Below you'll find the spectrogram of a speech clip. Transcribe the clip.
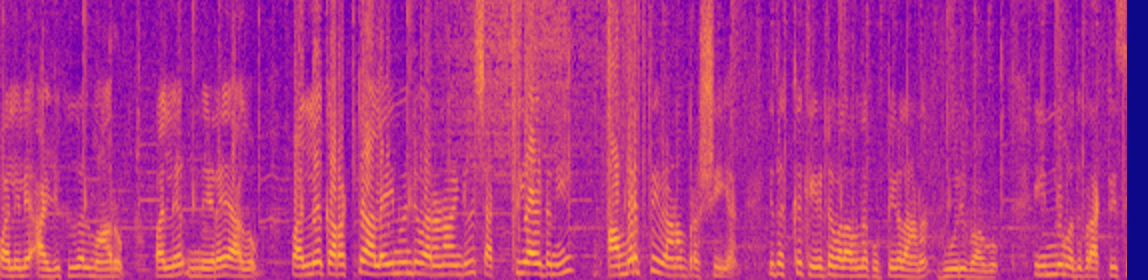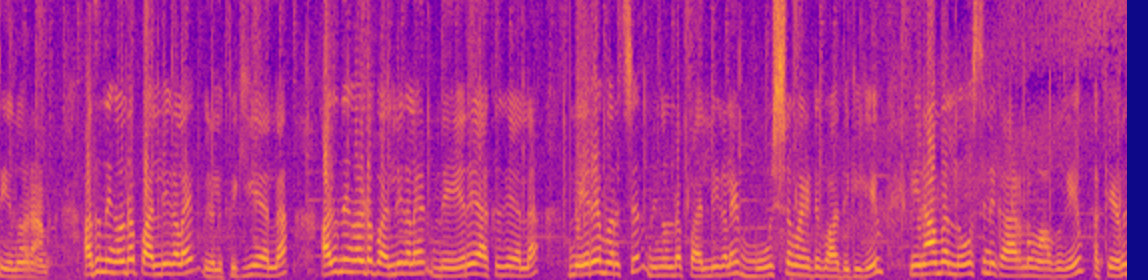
പല്ലിലെ അഴുക്കുകൾ മാറും. പല്ല് നിറയാകും. പല്ല് കറക്റ്റ് അലൈൻമെന്റ് വരണമെങ്കിൽ ശക്തിയായിട്ട് നീ അമർത്തി വേണം ബ്രഷ് ചെയ്യാൻ. ഇതൊക്കെ കേട്ട് വളർന്ന കുട്ടികളാണ് ഭൂരിഭാഗവും. ഇന്നും അത് പ്രാക്ടീസ് ചെയ്യുന്നവരാണ്. അത് നിങ്ങളുടെ പല്ലുകളെ വെളുപ്പിക്കുകയല്ല അത് നിങ്ങളുടെ പല്ലുകളെ നേരെയാക്കുകയല്ല നേരെ മറിച്ച് നിങ്ങളുടെ പല്ലുകളെ മോശമായിട്ട് ബാധിക്കുകയും ഇനാമ ലോസിന് കാരണമാകുകയും ഒക്കെയാണ്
